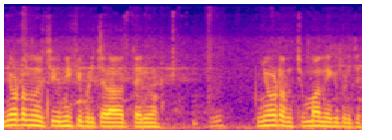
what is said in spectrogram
ഇങ്ങോട്ടൊന്ന് നീക്കി പിടിച്ചടാ തരുമോ ഇങ്ങോട്ടൊന്ന് ചുമ്മാ നീക്കി പിടിച്ച്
